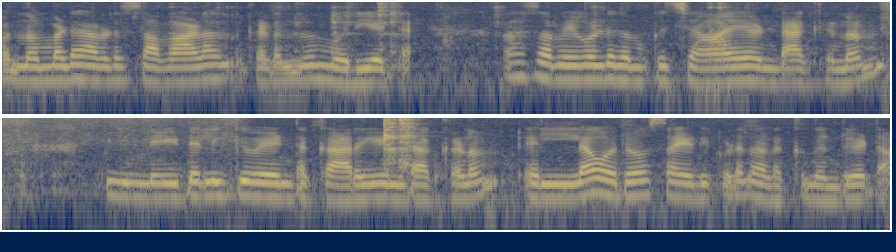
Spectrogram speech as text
അപ്പം നമ്മുടെ അവിടെ സവാള കിടന്ന് മൊരിയട്ടെ. ആ സമയം കൊണ്ട് നമുക്ക് ചായ ഉണ്ടാക്കണം. പിന്നെ ഇഡലിക്ക് വേണ്ട കറി ഉണ്ടാക്കണം. എല്ലാം ഓരോ സൈഡിൽ കൂടെ നടക്കുന്നുണ്ട് കേട്ടോ.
